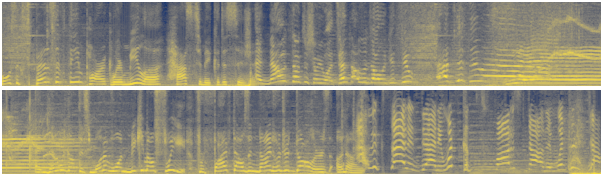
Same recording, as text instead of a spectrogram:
most expensive theme park where Mila has to make a decision. And now it's time to show you what $10,000 gets you at Disneyland. And then we got this one of one Mickey Mouse suite for $5,900 a night. I'm excited, Daddy. Let's get this party started with this job.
